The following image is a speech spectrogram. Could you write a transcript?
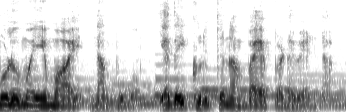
முழுமையுமாய் நம்புவோம். எதை குறித்து நாம் பயப்பட வேண்டாம்?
